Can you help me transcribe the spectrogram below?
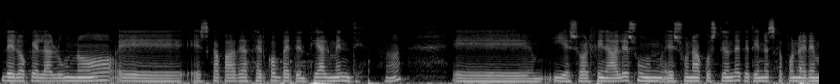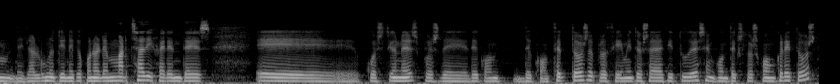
de lo que el alumno es capaz de hacer competencialmente. Eh, y eso al final es, un, es una cuestión de que tienes que poner en, el alumno tiene que poner en marcha diferentes eh, cuestiones pues de, de, conceptos, de procedimientos y de actitudes en contextos concretos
